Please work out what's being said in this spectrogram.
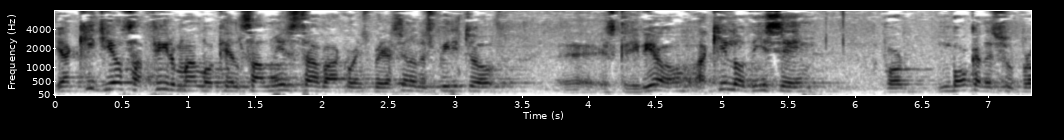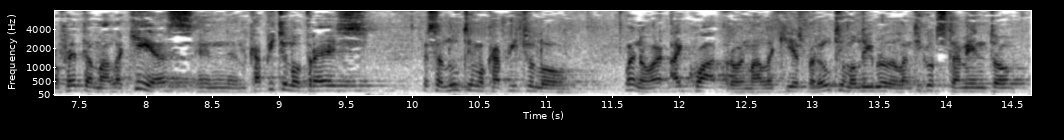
Y aquí Dios afirma lo que el salmista, bajo inspiración del Espíritu, eh, escribió. Aquí lo dice por boca de su profeta Malaquías, en el capítulo 3, es el último capítulo, bueno, hay cuatro en Malaquías, pero el último libro del Antiguo Testamento.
